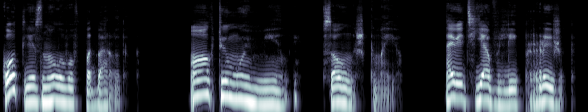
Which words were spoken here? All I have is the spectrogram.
Кот лизнул его в подбородок. «Ах ты мой милый, солнышко мое! А ведь я влип, Рыжик.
